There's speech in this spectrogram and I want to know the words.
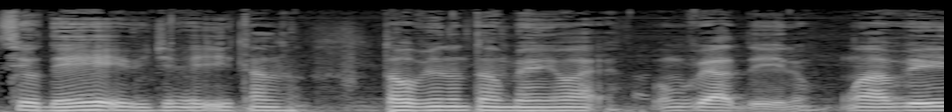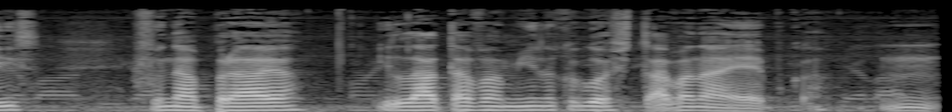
seu David aí, tá, tá ouvindo também, ó. Vamos ver a dele. Uma vez fui na praia e lá tava a mina que eu gostava na época. Hum.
